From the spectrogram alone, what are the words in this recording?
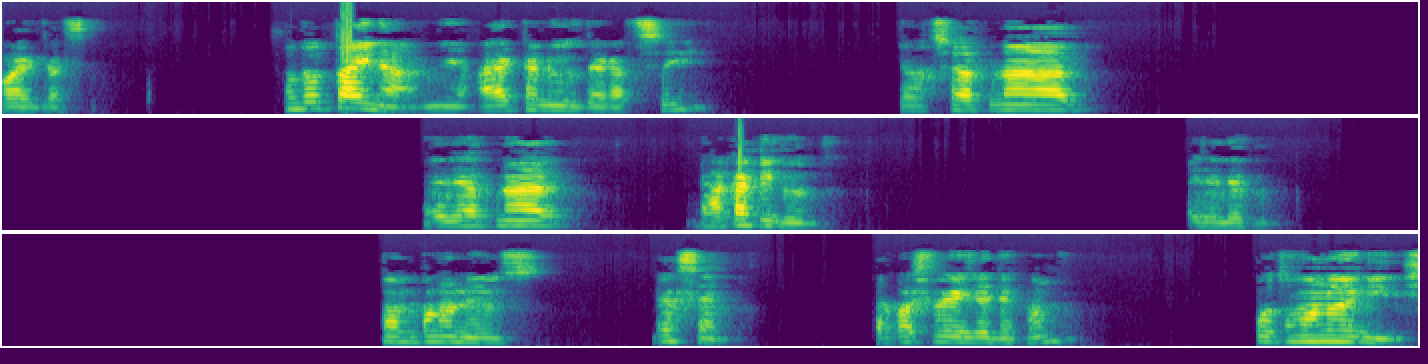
হয়ে গেছে। শুধু তাই না? আমি আরেকটা নিউজ দেখাচ্ছি। হচ্ছে আপনার এই যে আপনার ঢাকা ট্রিবিউন এই যে দেখুন। সম্পূর্ণ নিউজ দেখছেন? তার পাশে এই যে দেখুন। প্রথম আলো নিউজ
